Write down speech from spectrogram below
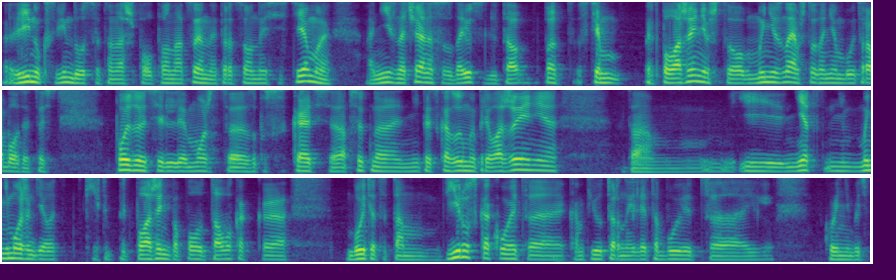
Linux, Windows – это наши полноценные операционные системы. Они изначально создаются для того, под, с тем предположением, что мы не знаем, что на нем будет работать. То есть пользователь может запускать абсолютно непредсказуемые приложения, там, и нет, мы не можем делать каких-то предположений по поводу того, как будет это там вирус какой-то компьютерный, или это будет какой-нибудь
